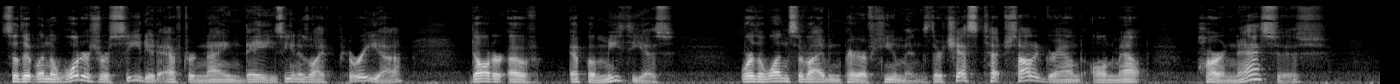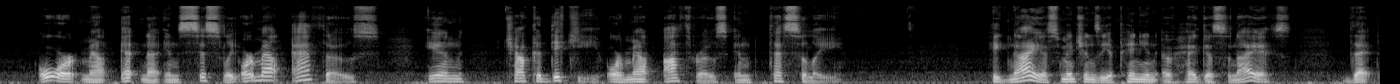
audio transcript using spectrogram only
so that when the waters receded after nine days, he and his wife Pyrrha, daughter of Epimetheus, were the one surviving pair of humans. Their chests touched solid ground on Mount Parnassus, or Mount Etna in Sicily, or Mount Athos in Chalkidiki, or Mount Athros in Thessaly. Hyginus mentions the opinion of Hegesias that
